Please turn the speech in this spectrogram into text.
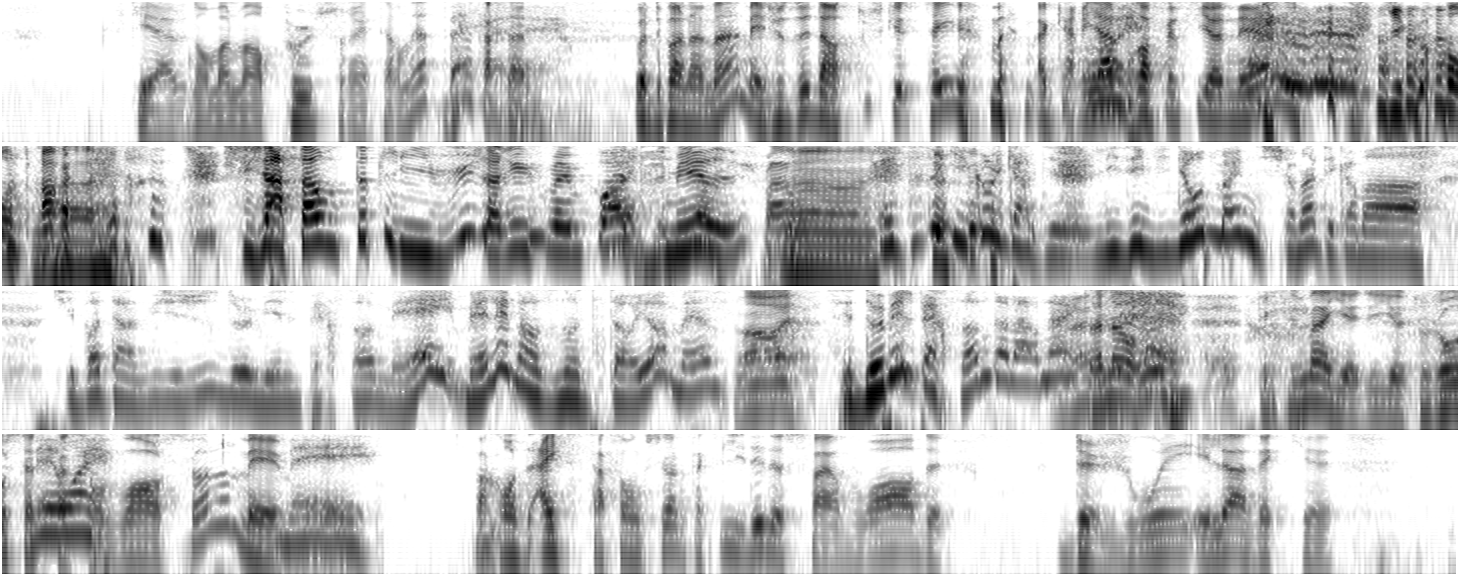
ce qui est normalement peu sur Internet. hein, quand ça- pas dépendamment, mais je veux dire, dans tout ce que, tu sais, ma carrière Ouais. professionnelle, qui est compteur, si j'assemble toutes les vues, j'arrive même pas à Ouais, 10 c'est 000, ça. je pense. Mais c'est ça qui est cool quand euh, les vidéos de même, justement, t'es comme, ah, j'ai pas tant de vues, j'ai juste 2000 personnes. Mais hey, mets-les dans une auditorium, man. ah ouais. C'est 2000 personnes, tabarnak. Non, non, effectivement, il y a, il y a toujours cette Mais façon ouais. de voir ça, là, mais... Mais, Par contre, hey, ça, ça fonctionne. Fait que, tu sais, l'idée de se faire voir, de, de jouer, et là, avec euh,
